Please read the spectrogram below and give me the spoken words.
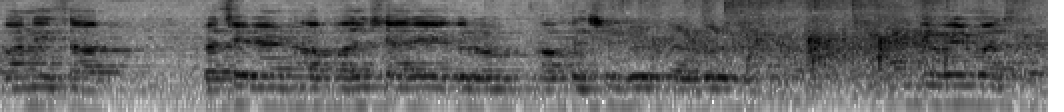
Rabbani Saab, President of Al Sharia Group of Institute. Thank you very much, sir.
